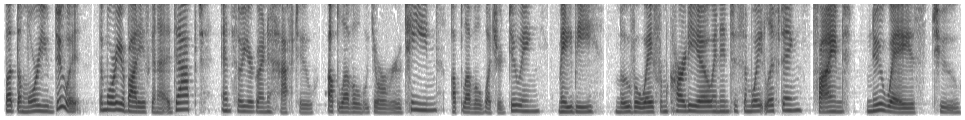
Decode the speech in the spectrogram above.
But the more you do it, the more your body is going to adapt, and so you're going to have to up level your routine, up level what you're doing, maybe move away from cardio and into some weightlifting, find new ways to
